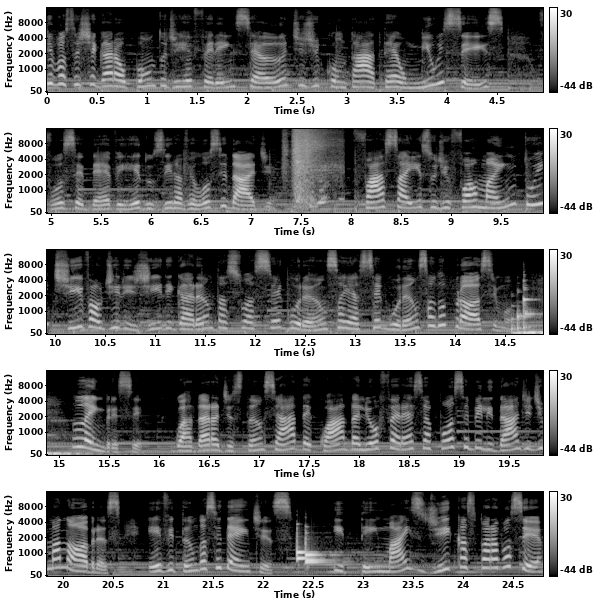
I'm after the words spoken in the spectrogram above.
Se você chegar ao ponto de referência antes de contar até o 1006, você deve reduzir a velocidade. Faça isso de forma intuitiva ao dirigir e garanta sua segurança e a segurança do próximo. Lembre-se, Guardar a distância adequada lhe oferece a possibilidade de manobras, evitando acidentes. E tem mais dicas para você.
